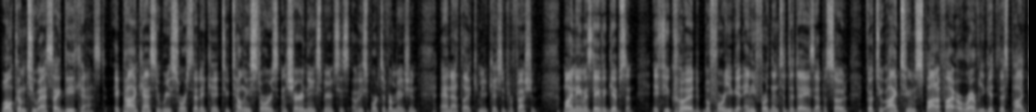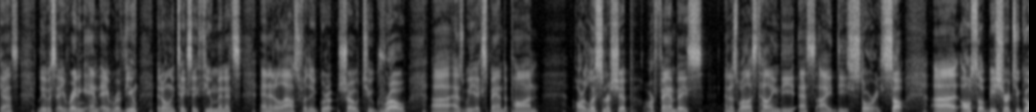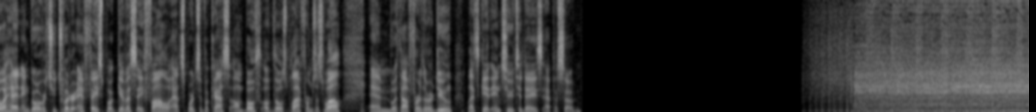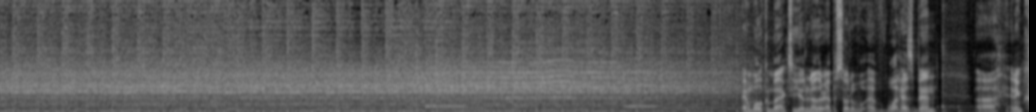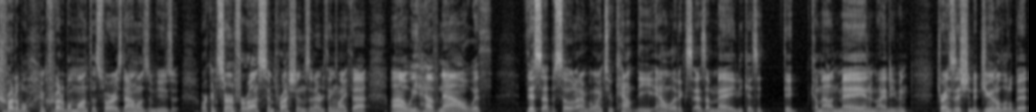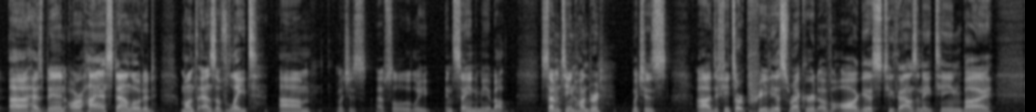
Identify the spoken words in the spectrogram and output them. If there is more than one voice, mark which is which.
Speaker 1: Welcome to SIDcast, a podcasting resource dedicated to telling stories and sharing the experiences of the sports information and athletic communications profession. My name is David Gibson. If you could, before you get any further into today's episode, go to iTunes, Spotify, or wherever you get this podcast, leave us a rating and a review. It only takes a few minutes and it allows for the gro- show to grow uh, as we expand upon our listenership, our fan base, and as well as telling the SID story. So, uh, also be sure to go ahead and go over to Twitter and Facebook. Give us a follow at Sports Infocast on both of those platforms as well. And without further ado, let's get into today's episode. And welcome back to yet another episode of, of what has been uh, an incredible, incredible month as far as downloads and views are concerned for us, impressions, and everything like that. Uh, we have now, with this episode, I'm going to count the analytics as a May because it did come out in May and it might even transition to June a little bit. Uh, has been our highest downloaded month as of late, um, which is absolutely insane to me. About 1,700, which is uh, defeats our previous record of August 2018 by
